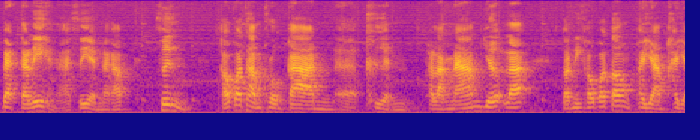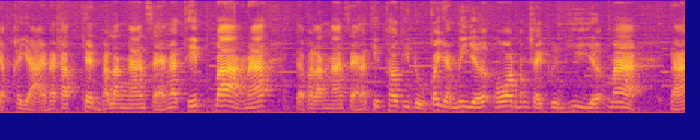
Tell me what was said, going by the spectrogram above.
แบตเตอรี่แห่งอาเซียนนะครับ ซึ่งเขาก็ทำโครงการเขื่อนพลังน้ำเยอะละตอนนี้เขาก็ต้องพยายามขยับขยายนะครับ เช่น พลังงานแสงอาทิตย์บ้างนะ แต่พลังงานแสงอาทิตย์เท่าที่ดูก็ยังไม่เยอะเพราะว่าต้องใช้พื้นที่เยอะมาก นะ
